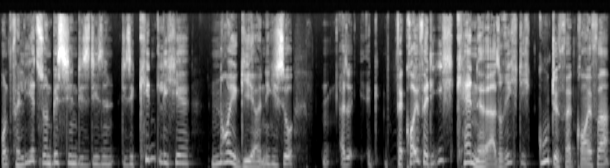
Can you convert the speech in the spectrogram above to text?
und verliert so ein bisschen diese, diese, diese kindliche Neugier. Nicht so, also Verkäufer, die ich kenne, also richtig gute Verkäufer,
